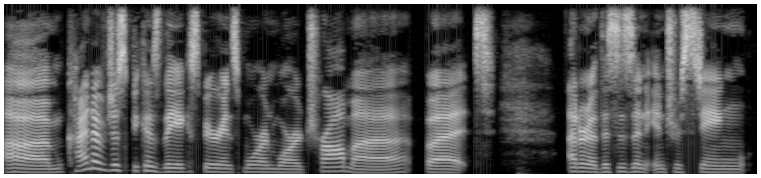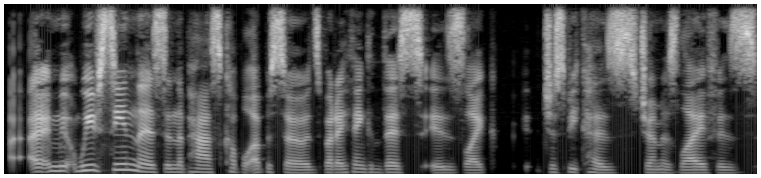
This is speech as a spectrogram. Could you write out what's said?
um, kind of just because they experience more and more trauma. But I don't know, this is an interesting, I mean, we've seen this in the past couple episodes, but I think this is like just because Jemma's life is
